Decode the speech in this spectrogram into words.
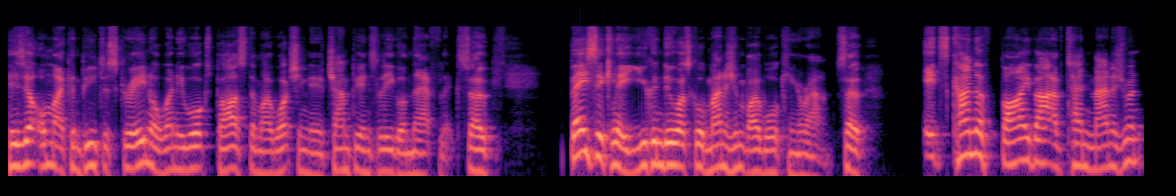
Is it on my computer screen or when he walks past, am I watching the Champions League on Netflix? So basically, you can do what's called management by walking around. So it's kind of five out of ten management.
